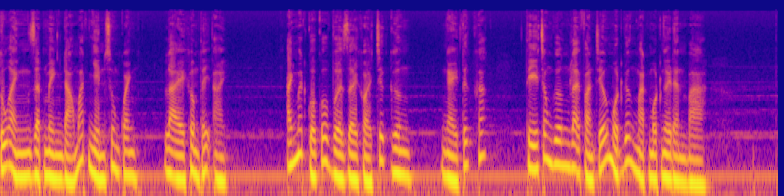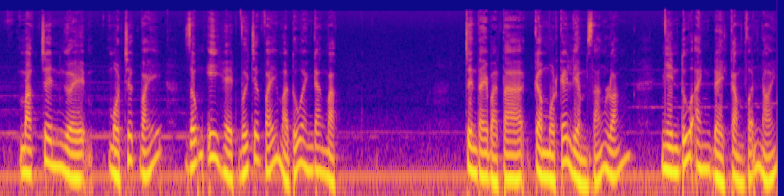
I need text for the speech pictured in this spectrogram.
Tú Anh giật mình đảo mắt nhìn xung quanh, Lại không thấy ai. Ánh mắt của cô vừa rời khỏi chiếc gương ngày tức khắc Thì trong gương lại phản chiếu một gương mặt một người đàn bà, Mặc trên người một chiếc váy Giống y hệt với chiếc váy mà Tú Anh đang mặc. Trên tay bà ta cầm một cái liềm sáng loáng Nhìn Tú Anh đầy căm phẫn nói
